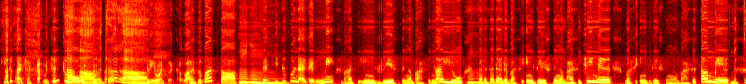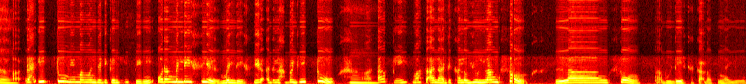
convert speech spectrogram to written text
Kita tak cakap macam tu. Ha, ha, betul lah. Kita memang cakap bahasa bahasa Mm-mm. dan kita pun ada mix bahasa Inggeris dengan bahasa Melayu. Mm-mm. kadang-kadang ada bahasa Inggeris dengan bahasa Cina bahasa Inggeris dengan bahasa Tamil. Betul. Uh, dah itu memang menjadikan kita ni orang Malaysia. Malaysia adalah begitu. Hmm. uh, tapi masalah dia kalau you langsung langsung tak boleh cakap bahasa Melayu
